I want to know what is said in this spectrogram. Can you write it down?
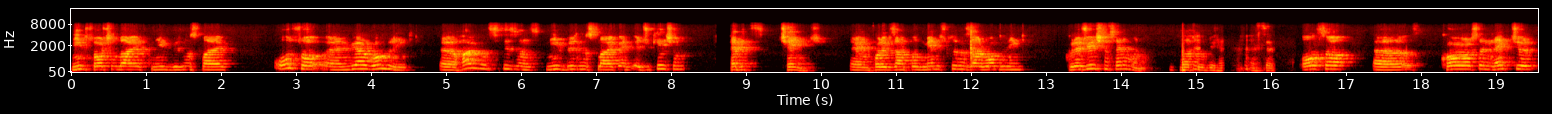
new social life new business life also, and we are wondering uh, how will citizens' new business life and education habits change? And for example, many students are wondering graduation ceremony, what will be happening, Also, uh, course and lecture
